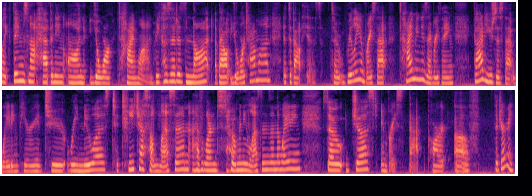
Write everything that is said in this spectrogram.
like things not happening on your timeline because it is not about your timeline, it's about His. So, really embrace that. Timing is everything. God uses that waiting period to renew us, to teach us a lesson. I have learned so many lessons in the waiting. So, just embrace that part of the journey.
